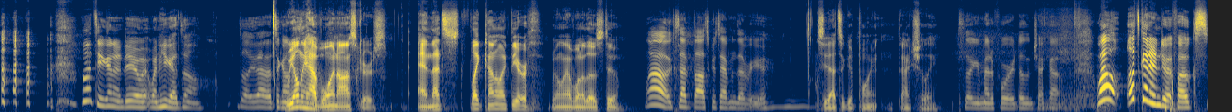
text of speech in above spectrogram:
What's he gonna do when he gets home? I'll tell you that. That's a We only have one Oscars, and that's like kind of like the Earth. We only have one of those too. Wow, except the Oscars happens every year. See, that's a good point, actually. So your metaphor doesn't check out. Well, let's get into it, folks.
